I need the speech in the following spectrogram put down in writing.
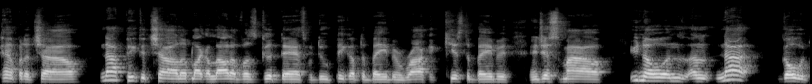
pamper the child, not pick the child up like a lot of us good dads would do, pick up the baby and rock it, kiss the baby and just smile, you know, and, and not go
